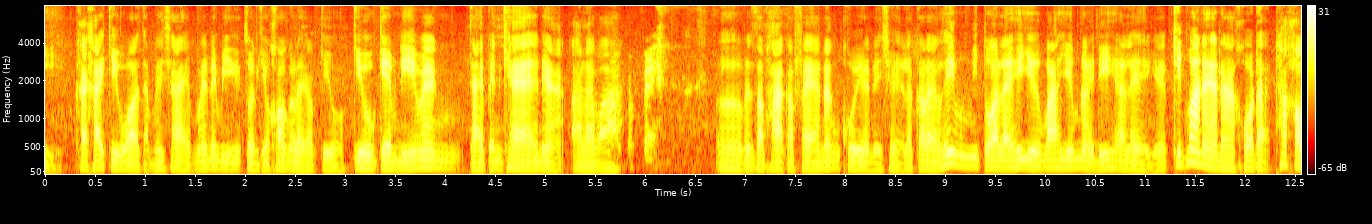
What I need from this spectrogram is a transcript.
4 คล้ายๆกิวว์แต่ไม่ใช่ ไม่ได้มีส่วนเกี่ยวข้องอะไรกับกิวกิวเกมนี้แม่งกลายเป็นแค่เนี่ยอะไรวะกาแฟ เออเป็นสภากาแฟนั่งคุยกันเฉยๆแล้วก็แบบเฮ้ยมึงมีตัวอะไรให้ยืมวะยืมหน่อยดิอะไรอย่างเงี้ยคิดว่าในอนาคตอะถ้าเขา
